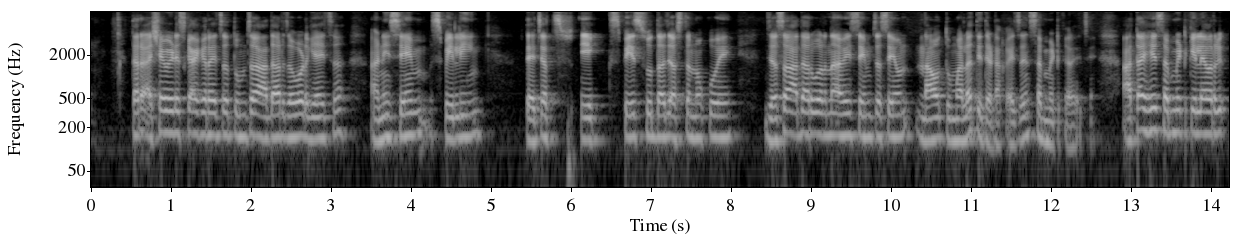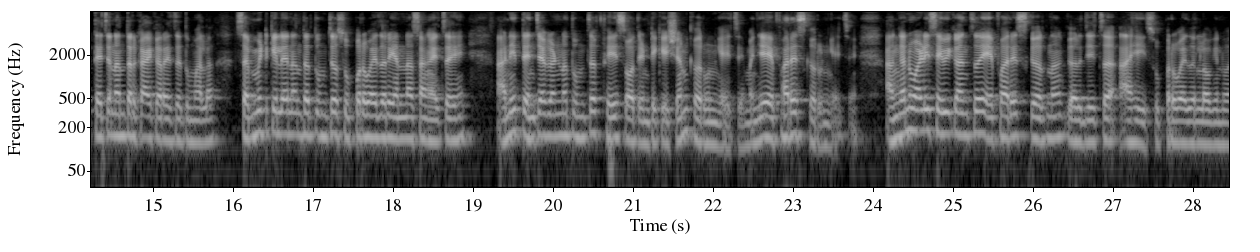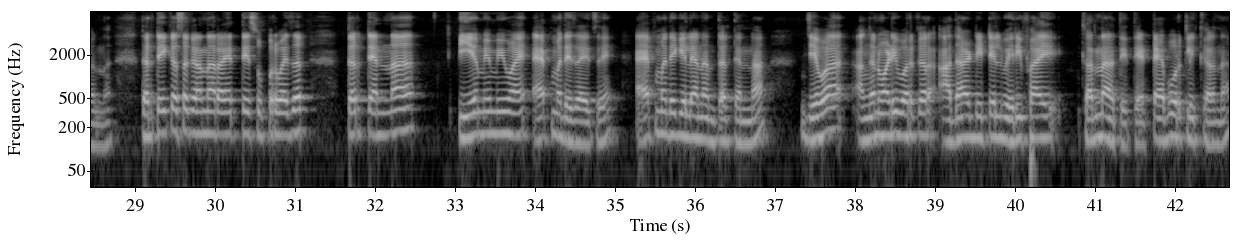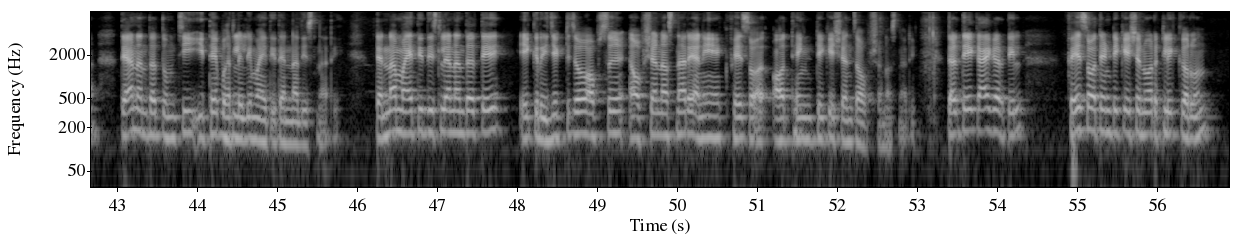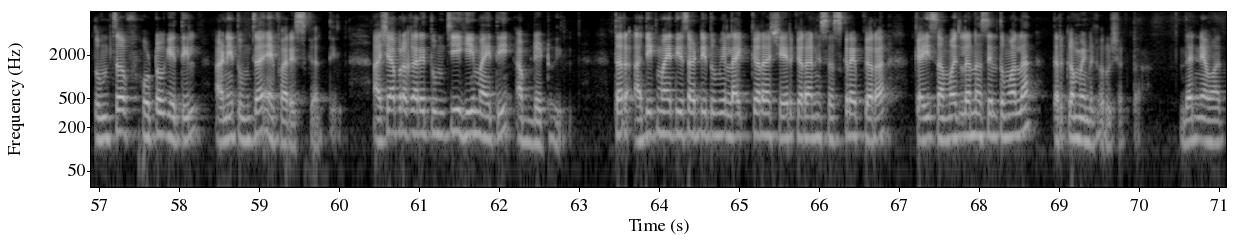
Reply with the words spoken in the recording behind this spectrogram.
तर अशा वेळेस काय करायचं? तुमचं आधार जवळ घ्यायचं आणि सेम स्पेलिंग त्याच्यात एक स्पेससुद्धा जास्त नको आहे जसं आधारवर नाव आहे सेमचं सेम नाव तुम्हाला तिथे टाकायचं आहे सबमिट करायचं आहे. आता हे सबमिट केल्यावर त्याच्यानंतर काय करायचं आहे तुम्हाला? सबमिट केल्यानंतर तुमचं सुपरवायझर यांना सांगायचं आहे आणि त्यांच्याकडनं तुमचं फेस ऑथेंटिकेशन करून घ्यायचं आहे. म्हणजे एफ आर एस करून घ्यायचं आहे. अंगणवाडी सेविकांचं एफ आर एस करणं गरजेचं आहे सुपरवायझर लॉग इनवरनं तर ते कसं करणार आहेत ते सुपरवायझर तर त्यांना P M M U I ॲपमध्ये जायचं आहे. ॲपमध्ये गेल्यानंतर त्यांना जेव्हा anganwadi worker Aadhaar detail verify करणार ते त्या टॅबवर क्लिक करणार त्यानंतर तुमची इथे भरलेली माहिती त्यांना दिसणार आहे. त्यांना माहिती दिसल्यानंतर ते एक रिजेक्टचं ऑप्शन ऑप्शन असणार आहे आणि एक फेस ऑथेंटिकेशनचं ऑप्शन असणार आहे. तर ते काय करतील? फेस ऑथेंटिकेशनवर क्लिक करून तुमचं फोटो घेतील आणि तुमचा एफ आर एस करतील. अशा प्रकारे तुमची ही माहिती अपडेट होईल. तर अधिक माहितीसाठी तुम्ही लाईक करा शेअर करा आणि सबस्क्राईब करा. काही समजलं नसेल तुम्हाला तर कमेंट करू शकता. धन्यवाद.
